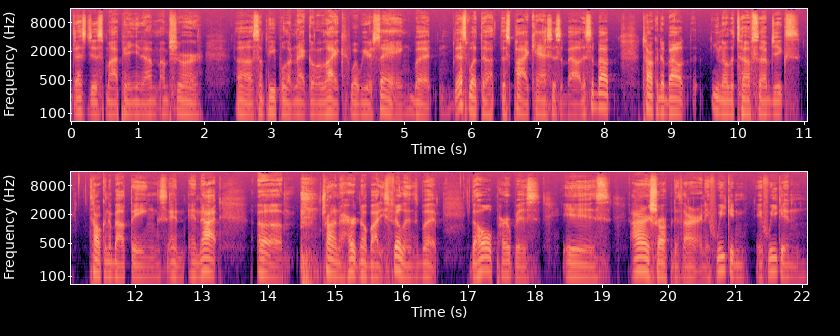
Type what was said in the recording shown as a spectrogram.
that's just my opinion. I'm, I'm sure uh, some people are not going to like what we are saying, but that's what the this podcast is about. It's about talking about you know the tough subjects, talking about things, and and not uh, trying to hurt nobody's feelings, but the whole purpose is iron sharpeneth iron. If we can, if we can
